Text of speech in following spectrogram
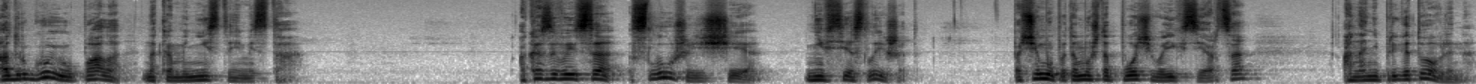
а другую упала на каменистые места. Оказывается, слушающие не все слышат. Почему? Потому что почва их сердца, она не приготовлена.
